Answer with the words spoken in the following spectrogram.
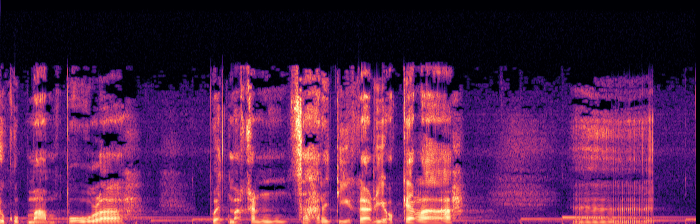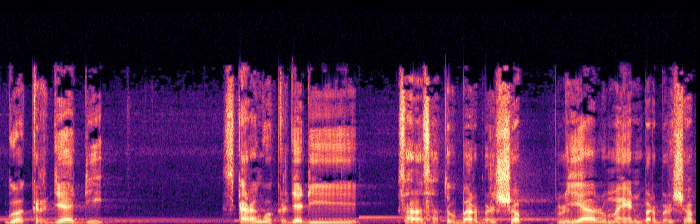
cukup mampu lah buat makan sehari tiga kali oke okay lah. Uh, eh, gue kerja di sekarang gue kerja di salah satu barbershop ya lumayan barbershop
